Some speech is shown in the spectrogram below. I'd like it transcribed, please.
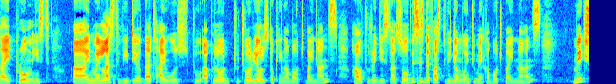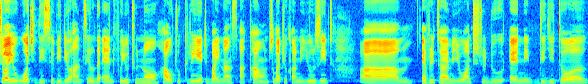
i promised uh, in my last video that i was to upload tutorials talking about binance how to register. So this is the first video i'm going to make about binance. Make sure you watch this video until the end for you to know how to create binance account so that you can use it um, every time you want to do any digital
